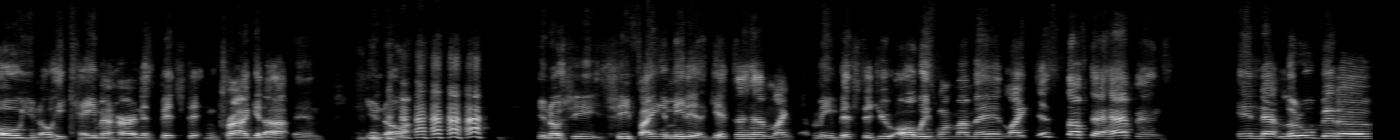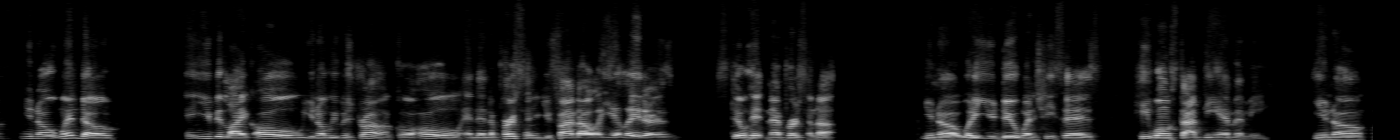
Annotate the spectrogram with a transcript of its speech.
"Oh, you know, he came at her, and this bitch didn't try to get up, and you know, you know, she she fighting me to get to him. Like, I mean, bitch, did you always want my man? Like, it's stuff that happens in that little bit of you know window and you'd be like, oh, you know, we was drunk, or oh, and then the person you find out a year later is still hitting that person up. You know, what do you do when she says he won't stop DMing me? You know,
